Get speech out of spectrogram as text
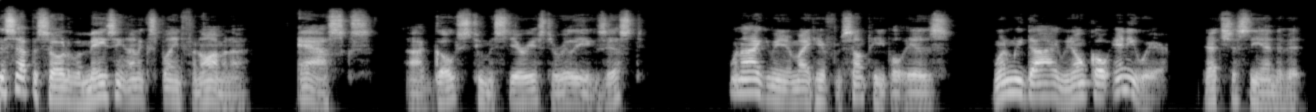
This episode of Amazing Unexplained Phenomena asks Are ghosts too mysterious to really exist? One argument you might hear from some people is When we die, we don't go anywhere. That's just the end of it.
